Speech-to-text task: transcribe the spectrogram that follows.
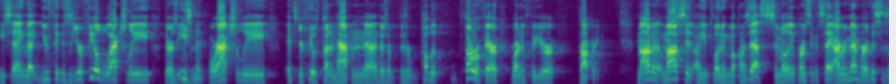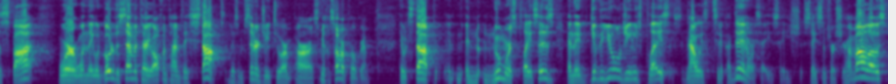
he's saying that you think this is your field. Well, actually, there's easement, or actually, it's your field's cut in half, and uh, there's a there's a public thoroughfare running through your property. Similarly, a person could say, I remember this is a spot where when they would go to the cemetery, oftentimes they stopped. There's some synergy to our, our Smicha program. They would stop in, in, numerous places and they'd give the eulogy in each place. Now it's Tziduk HaDin, or say, say, say some sort of Shir Hamalos,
